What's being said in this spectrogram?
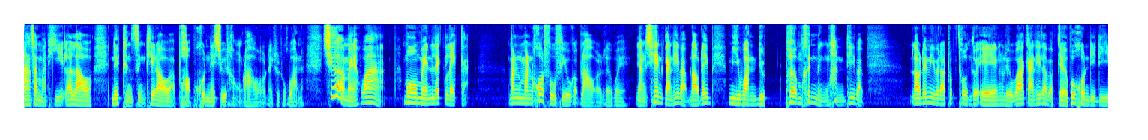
นั่งสมาธิแล้วเรานึกถึงสิ่งที่เราแบบขอบคุณในชีวิตของเราในทุกๆวัน เชื่อไหมว่า moment เล็กๆอะ่ะ มันมันโคตร fulfill กับเราเลยเว้ยอย่างเช่นการที่แบบเราได้มีวันหยุดเพิ่มขึ้นหนึ่งวันที่แบบ เราได้มีเวลาทบทวนตัวเอง หรือว่าการที่เราแบบเจอผู้คนดี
